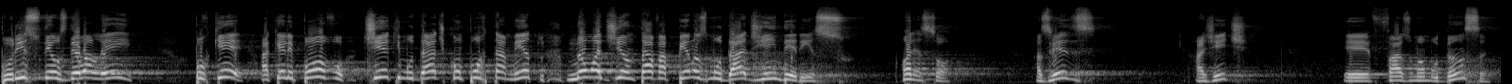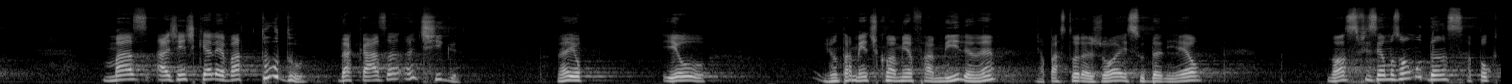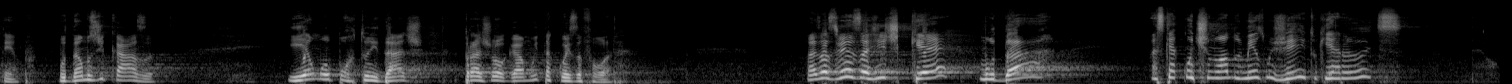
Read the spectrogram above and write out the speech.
Por isso Deus deu a lei, porque aquele povo tinha que mudar de comportamento, não adiantava apenas mudar de endereço. Olha só, às vezes A gente é, faz uma mudança, mas a gente quer levar tudo da casa antiga. Né? Eu, eu, juntamente com a minha família, né? a pastora Joyce, o Daniel, nós fizemos uma mudança há pouco tempo. Mudamos de casa. E é uma oportunidade para jogar muita coisa fora. Mas às vezes a gente quer mudar, mas quer continuar do mesmo jeito que era antes.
